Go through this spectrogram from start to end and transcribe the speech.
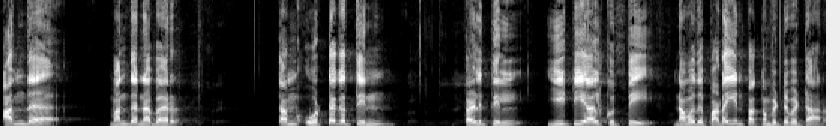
அந்த வந்த நபர் தம் ஒட்டகத்தின் கழுத்தில் ஈட்டியால் குத்தி நமது படையின் பக்கம் விட்டுவிட்டார்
